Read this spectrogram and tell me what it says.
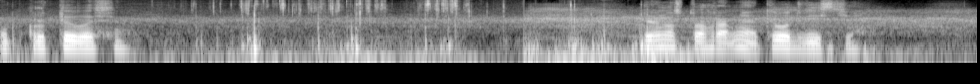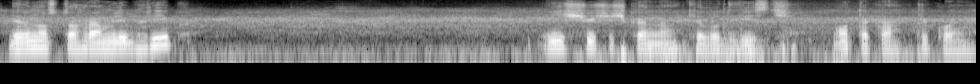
Обкрутилася. 90 грам, ні, кіло 200. 90 грам ліп-гріб. І щучечка на кіло 200. От така, прикольна.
